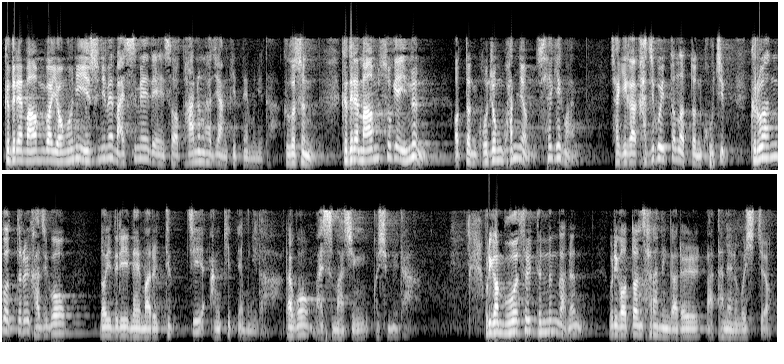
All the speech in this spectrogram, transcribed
그들의 마음과 영혼이 예수님의 말씀에 대해서 반응하지 않기 때문이다. 그것은 그들의 마음 속에 있는 어떤 고정관념, 세계관, 자기가 가지고 있던 어떤 고집, 그러한 것들을 가지고 너희들이 내 말을 듣지 않기 때문이다. 라고 말씀하신 것입니다. 우리가 무엇을 듣는가는 우리가 어떤 사람인가를 나타내는 것이죠.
